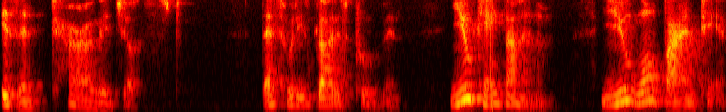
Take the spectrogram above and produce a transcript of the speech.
is entirely just. That's what he's God is proving. You can't find them. You won't find 10.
